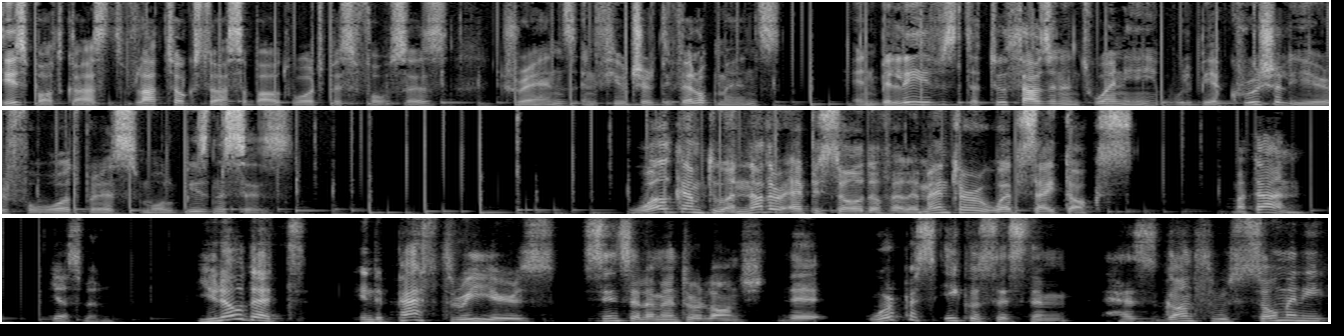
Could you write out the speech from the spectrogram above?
In this podcast, Vlad talks to us about WordPress forces, trends, and future developments, and believes that 2020 will be a crucial year for WordPress small businesses. Welcome to another episode of Elementor Website Talks. Matan. Yes, Ben. You know that in the past three years since Elementor launched, the WordPress ecosystem has gone through so many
